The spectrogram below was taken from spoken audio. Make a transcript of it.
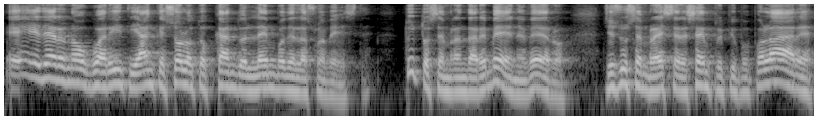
ed erano guariti anche solo toccando il lembo della sua veste. Tutto sembra andare bene, vero? Gesù sembra essere sempre più popolare,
